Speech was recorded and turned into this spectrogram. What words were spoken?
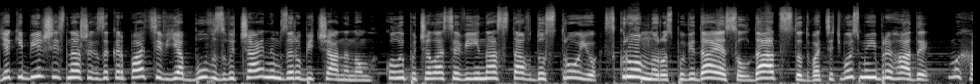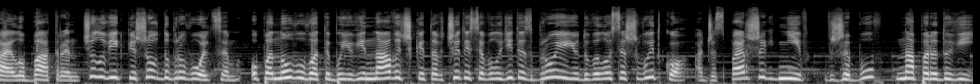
Як і більшість наших закарпатців, я був звичайним заробітчанином. Коли почалася війна, став до строю. Скромно розповідає солдат 128-ї бригади Михайло Батрин. Чоловік пішов добровольцем. Опановувати бойові навички та вчитися володіти зброєю довелося швидко, адже з перших днів вже був на передовій.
